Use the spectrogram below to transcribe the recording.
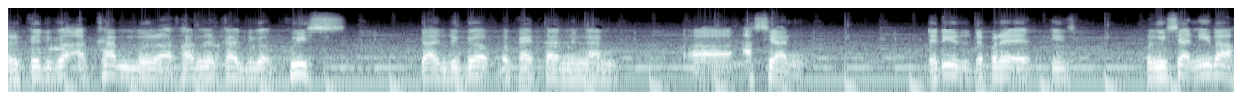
mereka juga akan melaksanakan juga kuis dan juga berkaitan dengan uh, ASEAN. Jadi daripada pengisian inilah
